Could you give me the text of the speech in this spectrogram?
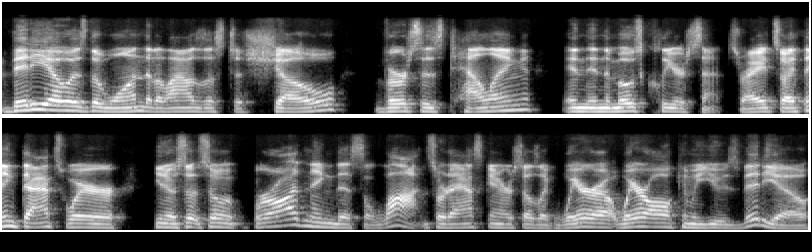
Video is the one that allows us to show versus telling in, in the most clear sense, right? So I think that's where, you know, so so broadening this a lot and sort of asking ourselves like where where all can we use video?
